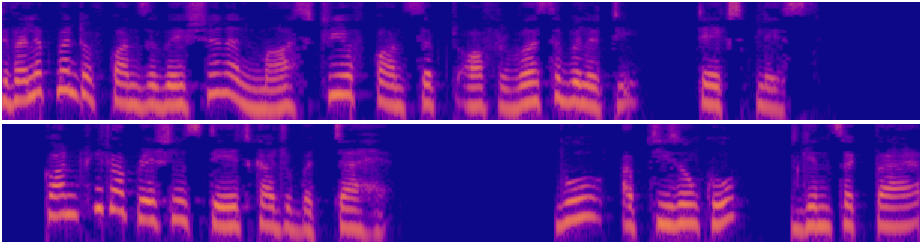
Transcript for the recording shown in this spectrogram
development of conservation and mastery of concept of reversibility takes place concrete operation stage کا جو بچہ ہے وہ اب چیزوں کو گن سکتا ہے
